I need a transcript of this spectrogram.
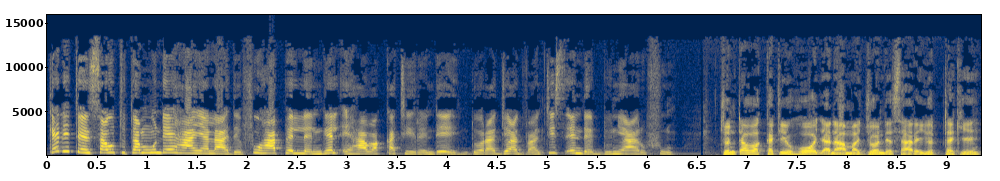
Keɗiten sawtu tammunde ha yalade fuu ha pellel ngel e ha wakkatire nde do radio advantice'e e nder duniyaaru fuu jonta wakkati hoƴanama jonde saare yottake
